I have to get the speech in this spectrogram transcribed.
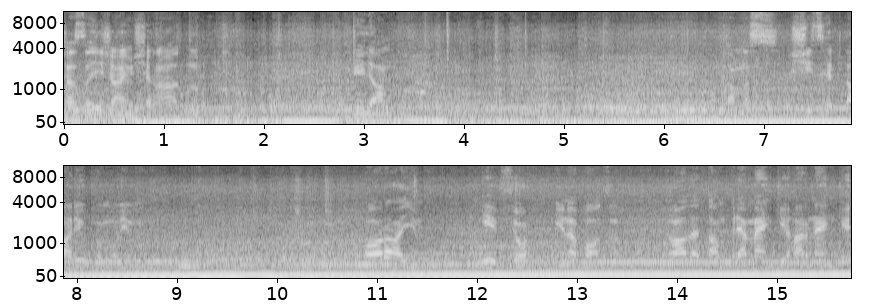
Зараз заїжджаємо ще на одну ділянку. Там у нас 6 гектарів, по-моєму. Ораємо. І все, і на базу. Ну але там пряменькі, гарненькі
